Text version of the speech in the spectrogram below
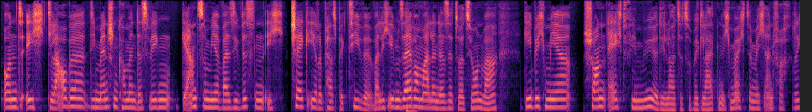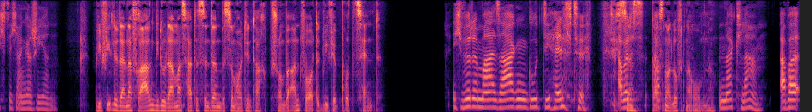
Und ich glaube, die Menschen kommen deswegen gern zu mir, weil sie wissen, ich check ihre Perspektive. Weil ich eben selber mal in der Situation war, gebe ich mir schon echt viel Mühe, die Leute zu begleiten. Ich möchte mich einfach richtig engagieren. Wie viele deiner Fragen, die du damals hattest, sind dann bis zum heutigen Tag schon beantwortet? Wie viel Prozent? Ich würde mal sagen, gut die Hälfte. Aber das, da ist noch Luft nach oben. Ne? Na klar. Aber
